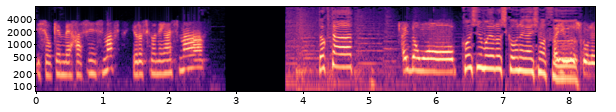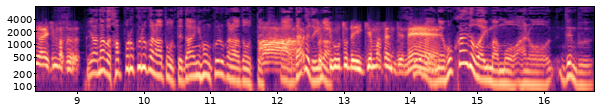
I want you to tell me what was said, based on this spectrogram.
一生懸命発信します。よろしくお願いします。ドクターはい、どうも。今週もよろしくお願いします。はい、よろしくお願いします。いや、なんか札幌来るかなと思って、大日本来るかなと思って。ああ、だけど今。仕事で行けませんでね。そうだよね。北海道は今もう、あの、全部、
